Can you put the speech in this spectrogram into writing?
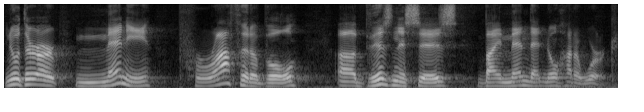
You know, there are many profitable uh, businesses by men that know how to work.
